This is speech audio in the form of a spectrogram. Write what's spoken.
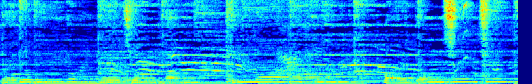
为着你我的将来。你那天，我会用心去做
